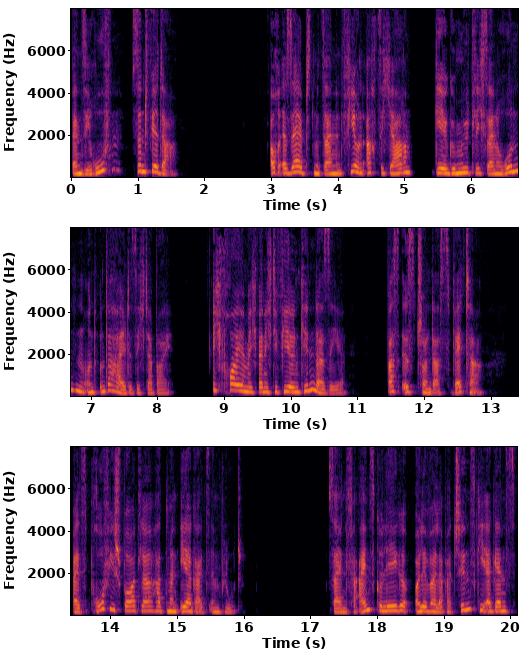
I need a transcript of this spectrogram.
Wenn sie rufen, sind wir da. Auch er selbst mit seinen 84 Jahren gehe gemütlich seine Runden und unterhalte sich dabei. Ich freue mich, wenn ich die vielen Kinder sehe. Was ist schon das Wetter? Als Profisportler hat man Ehrgeiz im Blut. Sein Vereinskollege Oliver Lapaczynski ergänzt,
